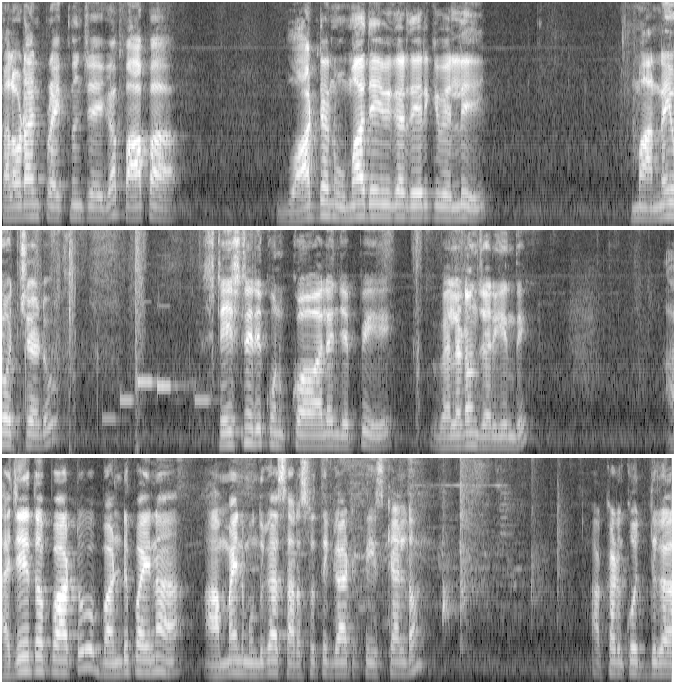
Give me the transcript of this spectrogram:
కలవడానికి ప్రయత్నం చేయగా పాప వార్డెన్ ఉమాదేవి గారి దగ్గరికి వెళ్ళి మా అన్నయ్య వచ్చాడు స్టేషనరీ కొనుక్కోవాలి అని చెప్పి వెళ్ళడం జరిగింది. అజయ్తో పాటు బండి పైన ఆ అమ్మాయిని ముందుగా సరస్వతి ఘాట్కి తీసుకెళ్ళడం అక్కడ కొద్దిగా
